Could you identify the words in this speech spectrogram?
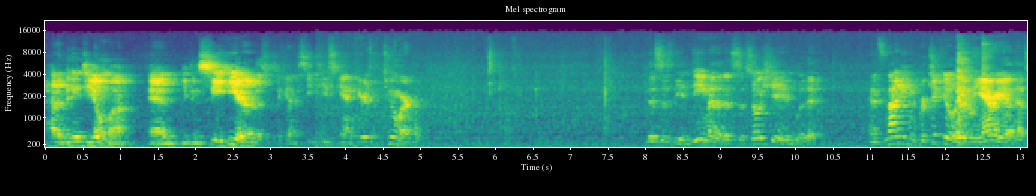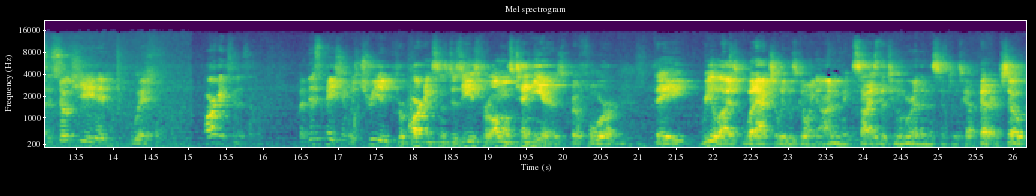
had a meningioma, and you can see here, this is again a CT scan, here's the tumor. This is the edema that is associated with it. And it's not even particularly in the area that's associated with Parkinsonism. But this patient was treated for Parkinson's disease for almost 10 years before they realized what actually was going on and excised the tumor and then the symptoms got better. So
